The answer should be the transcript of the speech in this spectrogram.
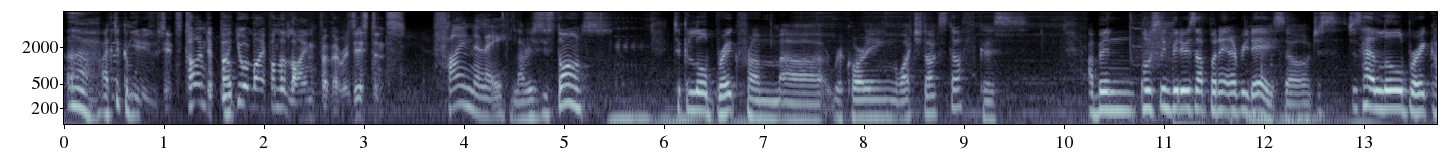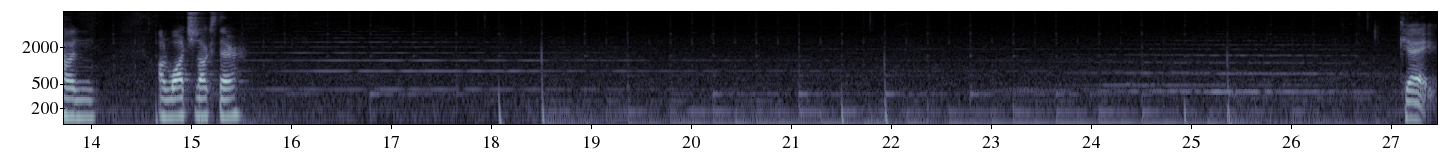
Uh, I took a... news. It's time to put oh. your life on the line for the Resistance. Finally. La Resistance. Took a little break from uh, recording Watchdog stuff because I've been posting videos up on it every day. So just just had a little break on on Watch Dogs there. Okay,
